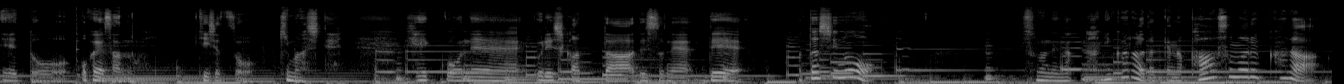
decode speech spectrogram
えっ、ー、と岡谷さんの T シャツを着まして結構ね嬉しかったですね。で私のそのね何カラーだっけなパーソナルカラー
